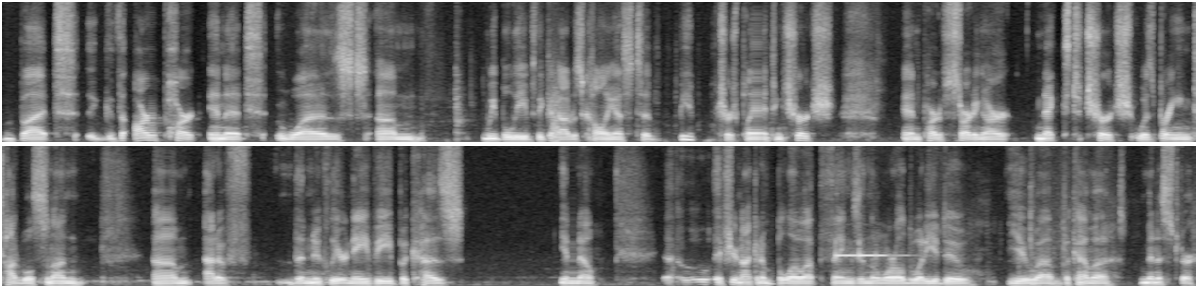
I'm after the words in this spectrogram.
but the, our part in it was um, we believed that God was calling us to be a church planting church, and part of starting our next church was bringing Todd Wilson on um, out of the nuclear navy because you know if you're not going to blow up things in the world, what do you do? You uh, become a minister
